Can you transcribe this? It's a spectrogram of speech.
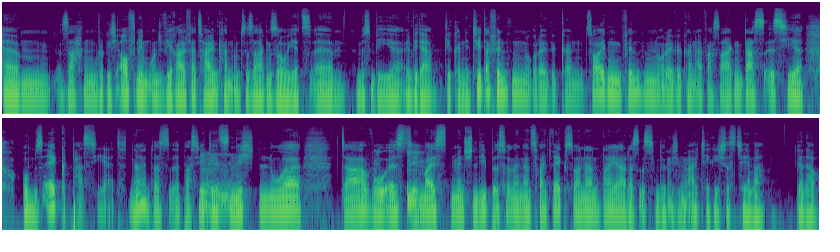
ähm, Sachen wirklich aufnehmen und viral verteilen kann, um zu sagen, so jetzt ähm, müssen wir hier entweder wir können den Täter finden oder wir können Zeugen finden oder wir können einfach sagen, das ist hier ums Eck passiert. Ne? Das äh, passiert mhm. jetzt nicht nur da, wo es den meisten Menschen lieb ist, sondern ganz weit weg, sondern naja, das ist wirklich ein mhm. alltägliches Thema. Genau.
